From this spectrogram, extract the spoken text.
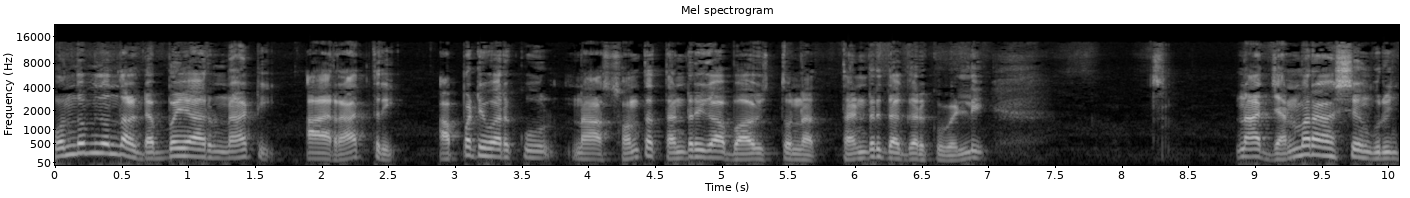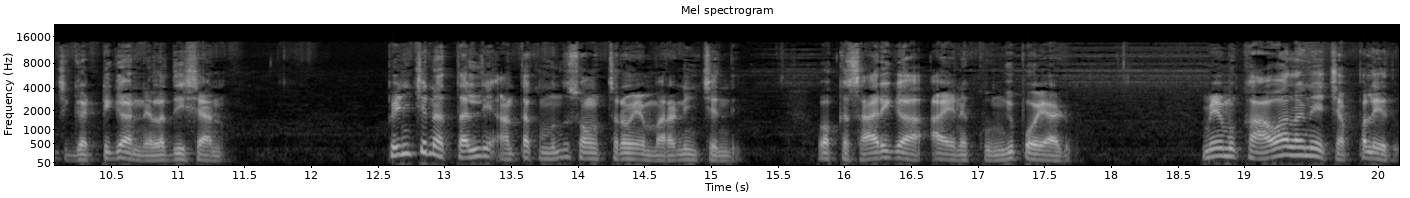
పంతొమ్మిది వందల డెబ్బై ఆరు నాటి ఆ రాత్రి అప్పటి వరకు నా సొంత తండ్రిగా భావిస్తున్న తండ్రి దగ్గరకు వెళ్ళి నా జన్మరహస్యం గురించి గట్టిగా నిలదీశాను. పెంచిన తల్లి అంతకుముందు సంవత్సరమే మరణించింది. ఒక్కసారిగా ఆయన కుంగిపోయాడు. మేము కావాలనే చెప్పలేదు.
